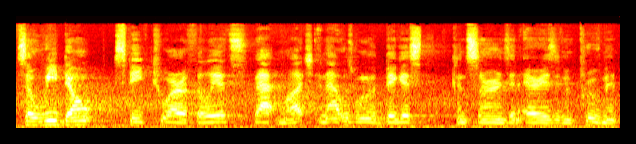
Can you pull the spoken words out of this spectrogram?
So we don't speak to our affiliates that much, and that was one of the biggest concerns and areas of improvement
